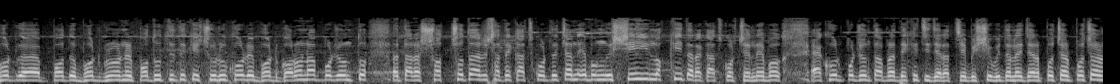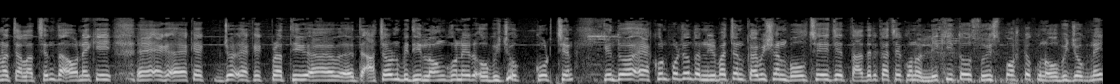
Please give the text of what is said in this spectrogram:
ভোট ভোট গ্রহণের পদ্ধতি থেকে শুরু করে ভোট গণনা পর্যন্ত তারা স্বচ্ছতার সাথে কাজ করতে চান এবং সেই লক্ষ্যেই তারা কাজ করছেন এবং এখন পর্যন্ত আমরা দেখেছি যে রাজশাহী বিশ্ববিদ্যালয়ে যারা প্রচার প্রচারণা চালাচ্ছেন, তা অনেকেই এক এক এক এক প্রার্থী আচরণবিধি লঙ্ঘনের অভিযোগ করছেন। কিন্তু এখন পর্যন্ত নির্বাচন কমিশন বলছে যে তাদের কাছে কোনো লিখিত, সুস্পষ্ট কোনো অভিযোগ নেই।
